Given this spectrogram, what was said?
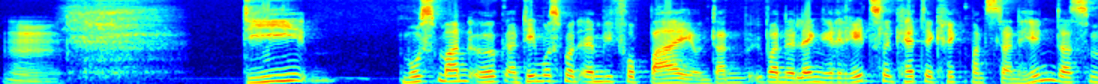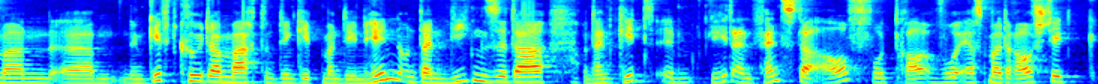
Mm. Die muss man an dem muss man irgendwie vorbei. Und dann über eine längere Rätselkette kriegt man es dann hin, dass man ähm, einen Giftköder macht und den gibt man den hin und dann liegen sie da und dann geht, ähm, geht ein Fenster auf, wo, wo erstmal draufsteht,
